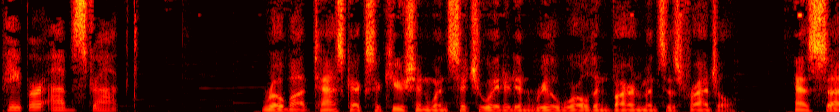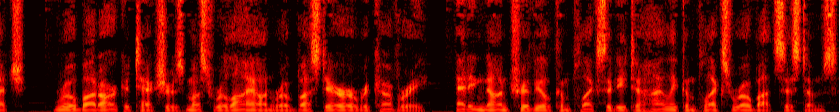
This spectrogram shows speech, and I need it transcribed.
Paper Abstract Robot task execution when situated in real world environments is fragile. As such, robot architectures must rely on robust error recovery, adding non trivial complexity to highly complex robot systems.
